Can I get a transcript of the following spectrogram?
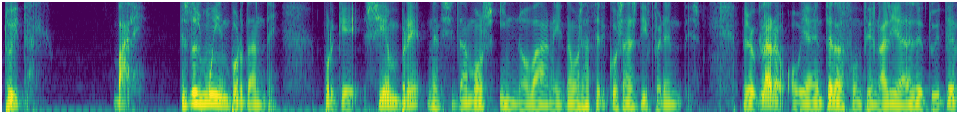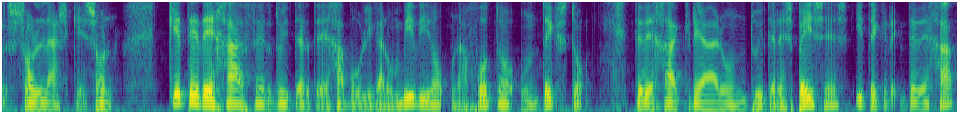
Twitter? Vale, esto es muy importante porque siempre necesitamos innovar, necesitamos hacer cosas diferentes. Pero claro, obviamente las funcionalidades de Twitter son las que son. ¿Qué te deja hacer Twitter? Te deja publicar un vídeo, una foto, un texto, te deja crear un Twitter Spaces y te, te deja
